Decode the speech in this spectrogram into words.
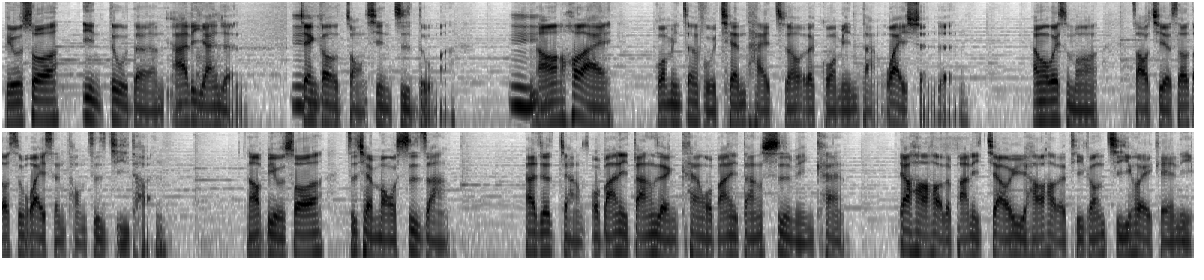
比如说印度的阿利安人建构种姓制度嘛，嗯，然后后来。国民政府迁台之后的国民党外省人，他们为什么早期的时候都是外省统治集团？然后比如说之前某市长，他就讲：“我把你当人看，我把你当市民看，要好好的把你教育，好好的提供机会给你。”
